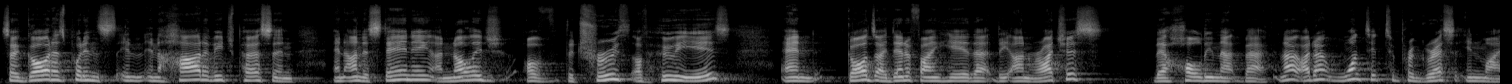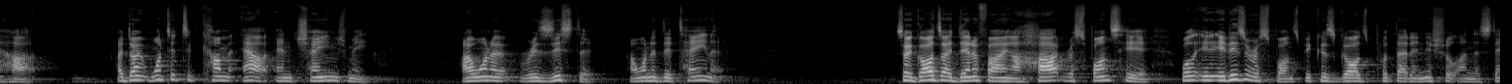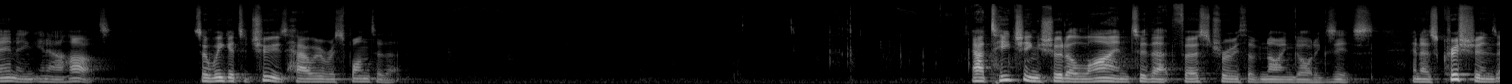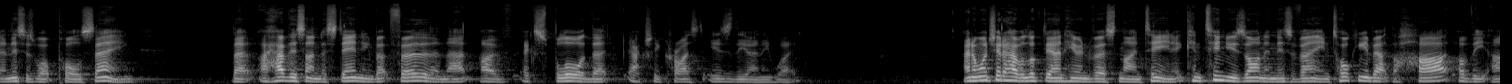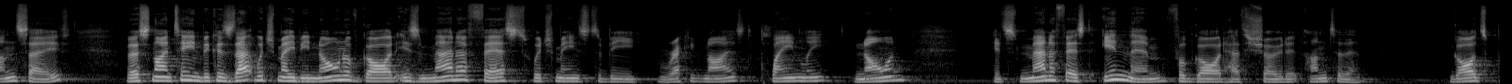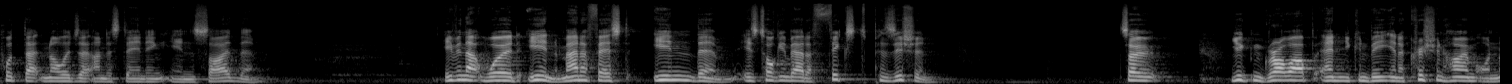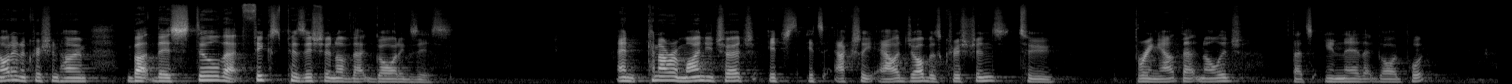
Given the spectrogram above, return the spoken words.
So God has put in, in, in the heart of each person an understanding, a knowledge of the truth of who He is, and God's identifying here that the unrighteous, they're holding that back. No, I don't want it to progress in my heart. I don't want it to come out and change me. I want to resist it, I want to detain it. So God's identifying a heart response here. Well, it, it is a response because God's put that initial understanding in our hearts. So we get to choose how we respond to that. Our teaching should align to that first truth of knowing God exists. And as Christians, and this is what Paul's saying, that I have this understanding, but further than that, I've explored that actually Christ is the only way. And I want you to have a look down here in verse 19. It continues on in this vein, talking about the heart of the unsaved. Verse 19, because that which may be known of God is manifest, which means to be recognized, plainly known. It's manifest in them, for God hath showed it unto them. God's put that knowledge, that understanding inside them. Even that word in, manifest in them, is talking about a fixed position. So you can grow up and you can be in a Christian home or not in a Christian home, but there's still that fixed position of that God exists. And can I remind you, church, it's, it's actually our job as Christians to bring out that knowledge that's in there that God put.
